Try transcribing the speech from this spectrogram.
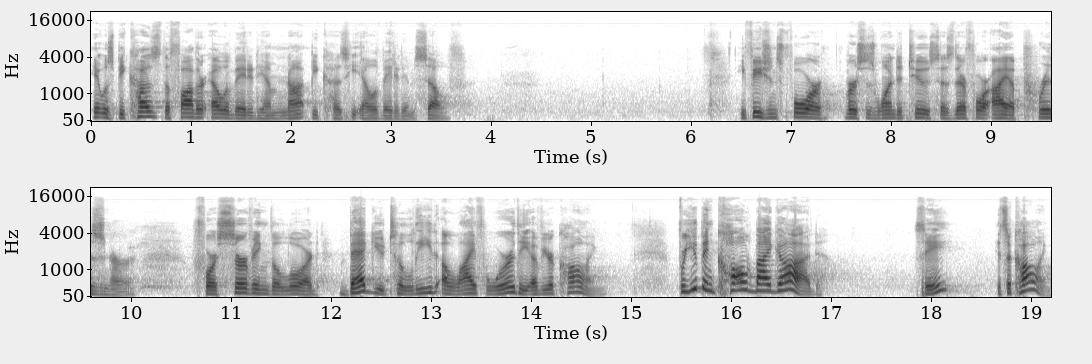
it was because the Father elevated him, not because he elevated himself. Ephesians 4, verses 1 to 2 says, Therefore, I, a prisoner, for serving the Lord, beg you to lead a life worthy of your calling. For you've been called by God. See? It's a calling.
